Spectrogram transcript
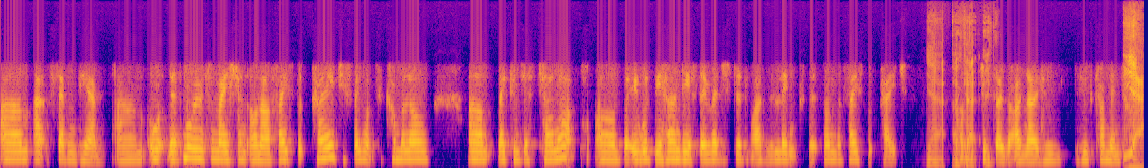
um, at 7 pm. Um, or, there's more information on our Facebook page if they want to come along um, they can just turn up. Um, but it would be handy if they registered via the link that's on the Facebook page. Yeah, um, okay. Um, just so that I know who who's coming. Yeah,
